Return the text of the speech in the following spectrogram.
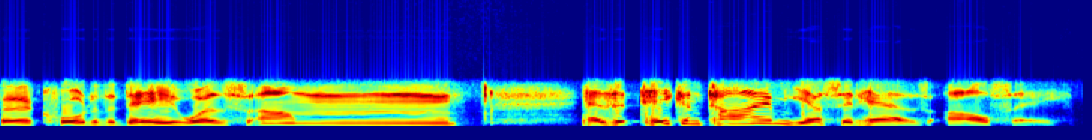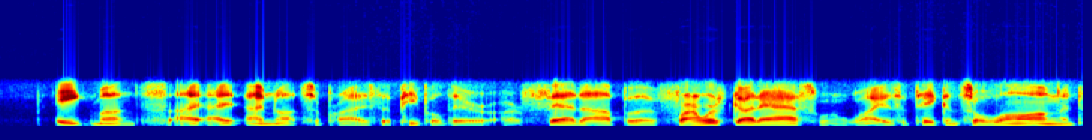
uh, quote of the day was. Um, has it taken time? Yes, it has. I'll say eight months. I, I, I'm not surprised that people there are fed up. Uh, Farnworth got asked, well, why has it taken so long? And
